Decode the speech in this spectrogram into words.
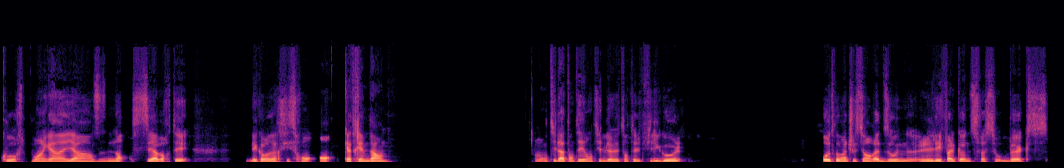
course pour un gain. Non, c'est avorté. Les Commanders qui seront en quatrième down. Vont-ils tenter, vont-ils tenter le field goal? Autre match aussi en red zone, les Falcons face aux Bucks.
